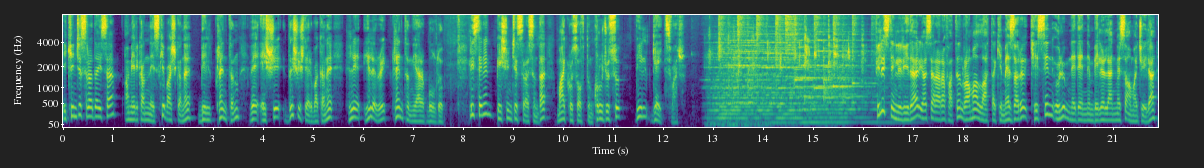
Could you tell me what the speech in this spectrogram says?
ikinci sırada ise Amerika'nın eski başkanı Bill Clinton ve eşi Dışişleri Bakanı Hillary Clinton yer buldu. Listenin beşinci sırasında Microsoft'un kurucusu Bill Gates var. Filistinli lider Yasser Arafat'ın Ramallah'taki mezarı kesin ölüm nedeninin belirlenmesi amacıyla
